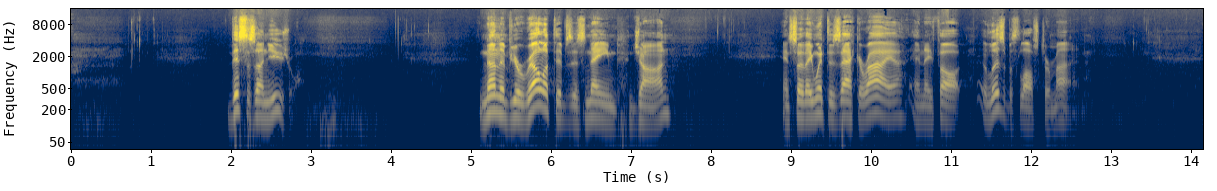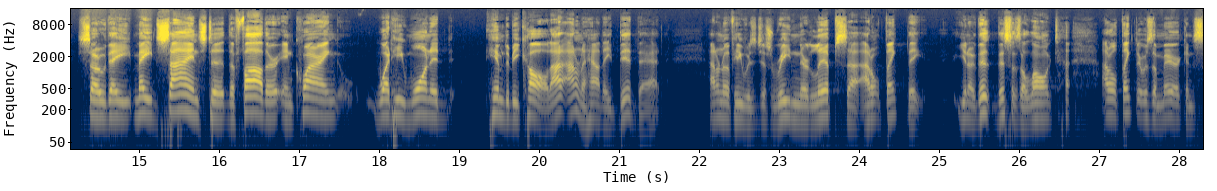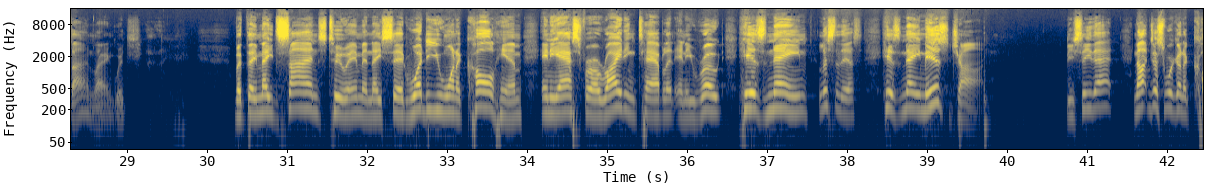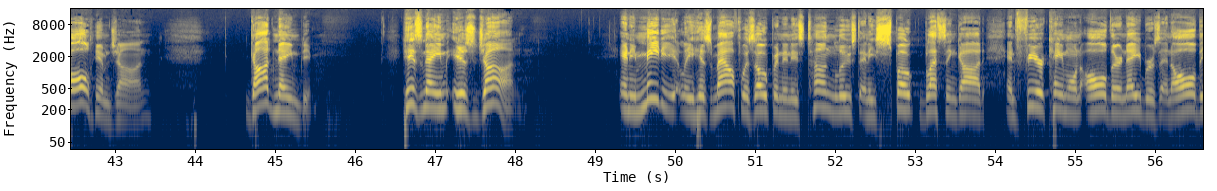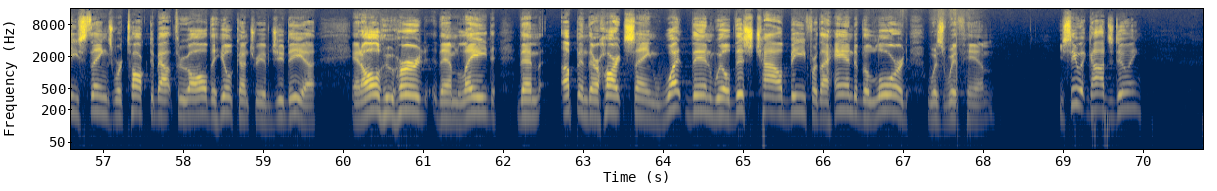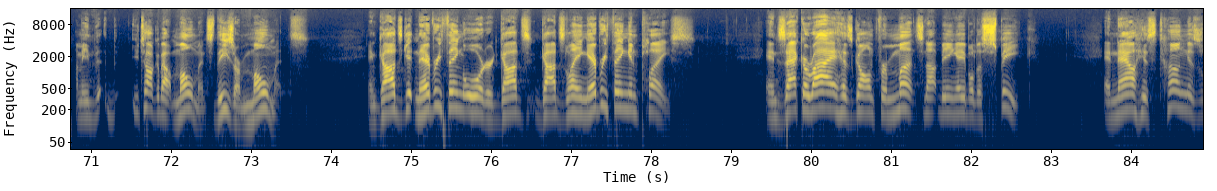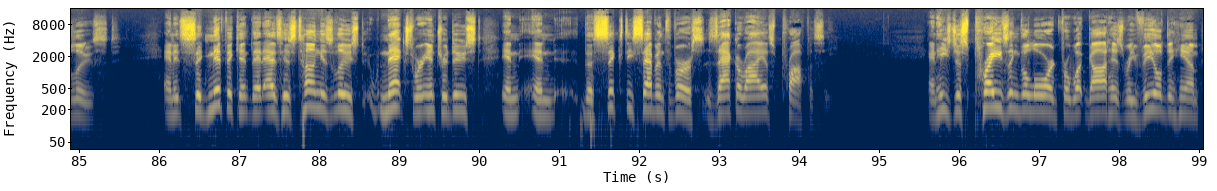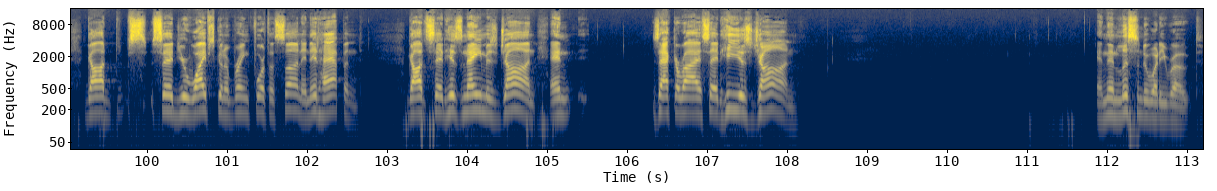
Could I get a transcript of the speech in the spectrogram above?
This is unusual. None of your relatives is named John. And so they went to Zechariah and they thought, Elizabeth lost her mind. So they made signs to the father inquiring what he wanted him to be called. I, I don't know how they did that. I don't know if he was just reading their lips. Uh, I don't think they, you know, this, this is a long time. I don't think there was American Sign Language. But they made signs to him and they said, What do you want to call him? And he asked for a writing tablet and he wrote his name. Listen to this his name is John. Do you see that? Not just we're going to call him John, God named him. His name is John. And immediately his mouth was open and his tongue loosed, and he spoke, blessing God. And fear came on all their neighbors, and all these things were talked about through all the hill country of Judea. And all who heard them laid them up in their hearts, saying, What then will this child be? For the hand of the Lord was with him. You see what God's doing? I mean, you talk about moments. These are moments. And God's getting everything ordered, God's, God's laying everything in place. And Zechariah has gone for months not being able to speak. And now his tongue is loosed. And it's significant that as his tongue is loosed, next we're introduced in, in the 67th verse, Zechariah's prophecy and he's just praising the Lord for what God has revealed to him. God said, Your wife's going to bring forth a son, and it happened. God said, His name is John, and Zechariah said, He is John. And then listen to what he wrote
